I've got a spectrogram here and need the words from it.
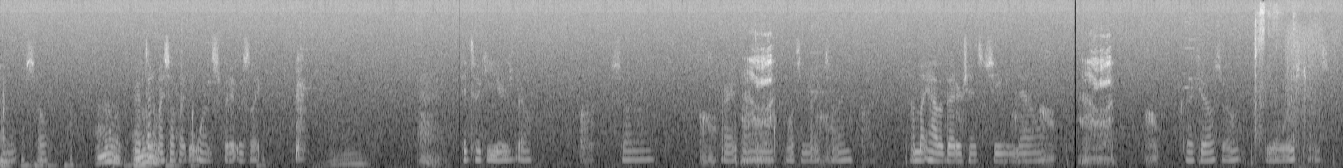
done it myself. I've done it myself like once, but it was like it took years, bro. So Alright, now well it's nighttime. I might have a better chance of seeing him now. That could also be a worse chance.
